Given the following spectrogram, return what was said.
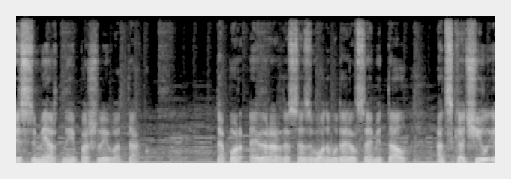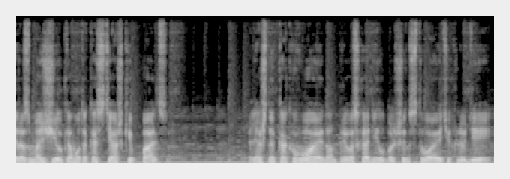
Бессмертные пошли в атаку. Топор Эверарда со звоном ударился о металл, отскочил и размозжил кому-то костяшки пальцев. Конечно, как воин он превосходил большинство этих людей,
